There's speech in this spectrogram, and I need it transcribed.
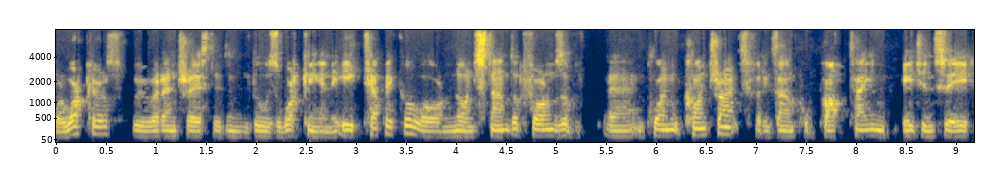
For workers, we were interested in those working in atypical or non-standard forms of uh, employment contracts, for example, part-time, agency,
